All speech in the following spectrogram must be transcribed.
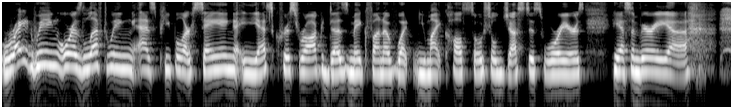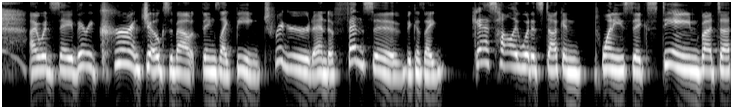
right wing or as left wing as people are saying. Yes, Chris Rock does make fun of what you might call social justice warriors. He has some very, uh, I would say, very current jokes about things like being triggered and offensive because I guess Hollywood is stuck in 2016. But uh,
